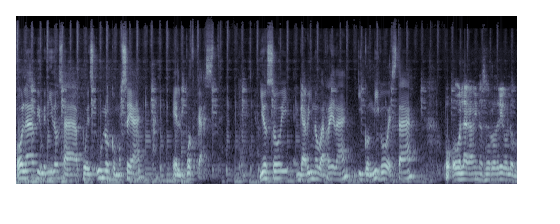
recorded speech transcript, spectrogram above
Hola, bienvenidos a Pues Uno Como Sea, el podcast. Yo soy Gabino Barreda y conmigo está... hola Gabino, soy Rodrigo Lobo.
